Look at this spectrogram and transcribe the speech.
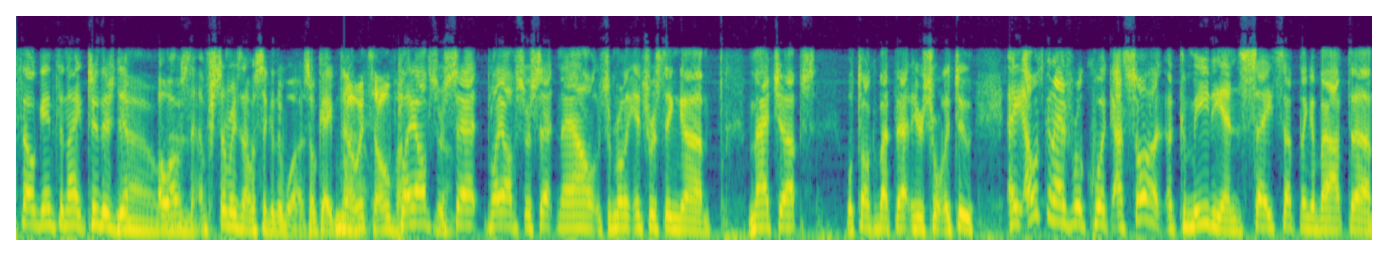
NFL game tonight too? There's dim- No, oh, I was, for some reason I was thinking there was. Okay, No, play- it's over. Playoffs are No. set. Playoffs are set now. Some really interesting uh, matchups. We'll talk about that here shortly too. Hey, I was going to ask real quick. I saw a comedian say something about. Uh,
